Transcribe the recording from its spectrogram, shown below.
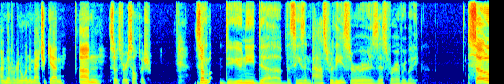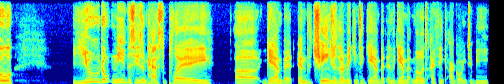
I'm never going to win a match again. Um, so it's very selfish. Some do, you need uh, the season pass for these, or is this for everybody? So you don't need the season pass to play uh Gambit and the changes they're making to Gambit and the Gambit modes I think are going to be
